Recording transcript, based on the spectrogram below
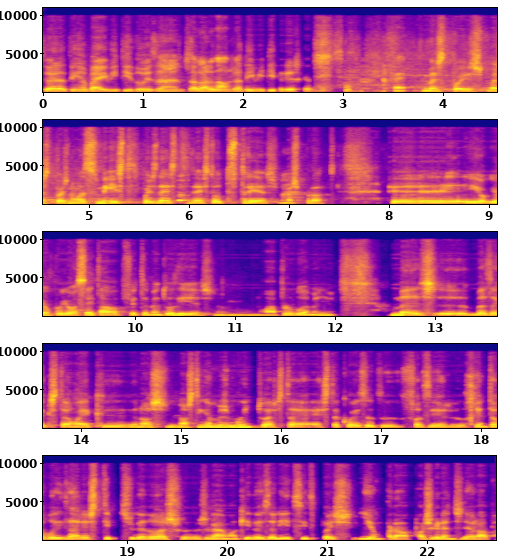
Já tinha bem 22 anos. Agora não, já tem 23, cara. É, mas, depois, mas depois não assumiste, depois deste, deste outros três, mas pronto. Eh, Eu, eu, eu aceitava perfeitamente o Dias, não, não há problema nenhum. Mas, eh, mas a questão é que nós, nós tínhamos muito esta, esta coisa de fazer rentabilizar este tipo de jogadores, jogavam aqui dois anitos e depois iam para, para os grandes da Europa.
